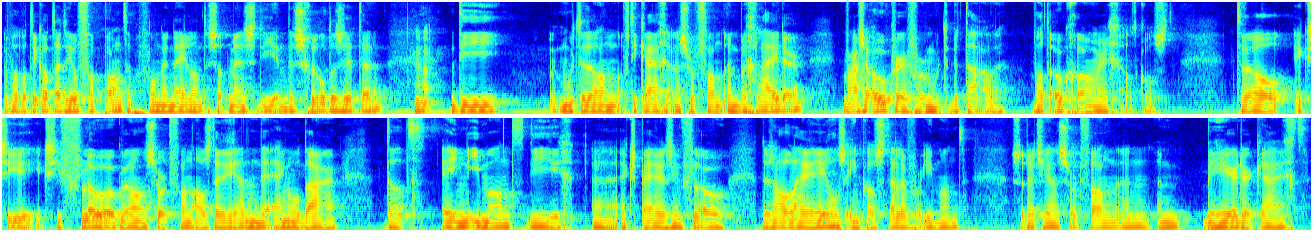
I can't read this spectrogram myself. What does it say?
wat ik altijd heel frappant heb gevonden in Nederland... is dat mensen die in de schulden zitten... Ja. die moeten dan... of die krijgen een soort van een begeleider... waar ze ook weer voor moeten betalen. Wat ook gewoon weer geld kost. Terwijl ik zie, ik zie Flow ook wel een soort van als de reddende engel daar. Dat één iemand die uh, expert is in Flow, dus allerlei regels in kan stellen voor iemand. Zodat je een soort van een, een beheerder krijgt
